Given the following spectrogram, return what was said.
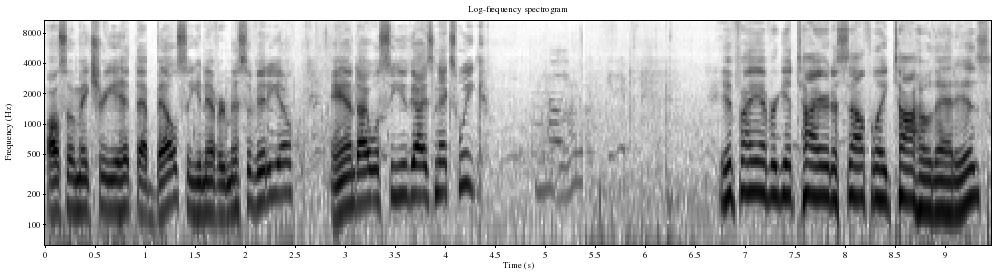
Also, make sure you hit that bell so you never miss a video. And I will see you guys next week. If I ever get tired of South Lake Tahoe, that is.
